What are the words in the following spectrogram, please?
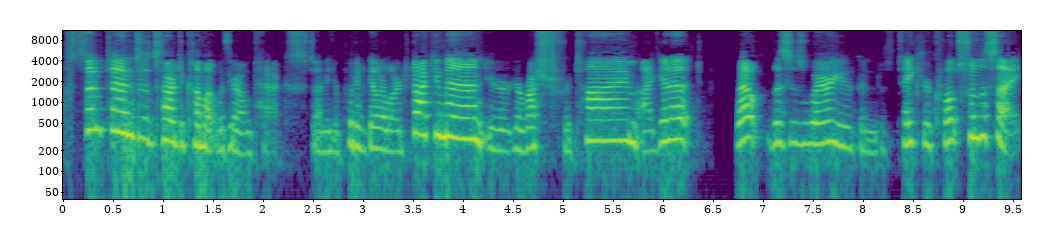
sometimes it's hard to come up with your own text. I mean, you're putting together a large document, you're, you're rushed for time, I get it. Well, this is where you can just take your quotes from the site.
